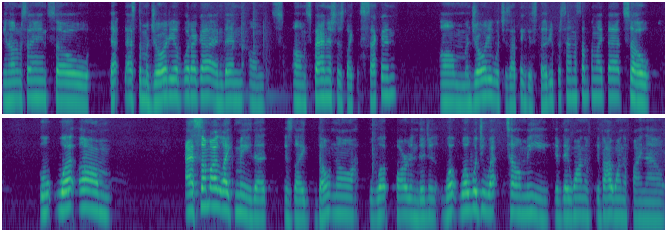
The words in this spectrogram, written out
You know what I'm saying? So that that's the majority of what I got. And then um um Spanish is like the second um majority, which is I think is 30% or something like that. So what um as somebody like me that is like don't know what part indigenous what what would you tell me if they want to if i want to find out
